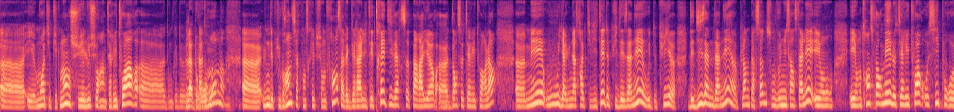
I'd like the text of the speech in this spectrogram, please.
et moi, typiquement, je suis élue sur un territoire donc de la Drôme, une des plus grandes circonscriptions de France, avec des réalités très diverses par ailleurs dans ce territoire-là. Euh, mais où il y a une attractivité depuis des années, où depuis euh, des dizaines d'années, euh, plein de personnes sont venues s'installer et ont, et ont transformé le territoire aussi pour,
